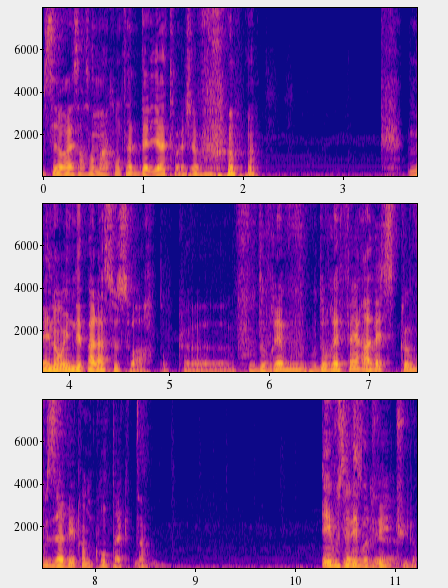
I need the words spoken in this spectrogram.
c'est vrai, ça ressemble à un contact d'Eliat, ouais, j'avoue. Mais non, il n'est pas là ce soir, donc euh, vous, devrez, vous, vous devrez faire avec ce que vous avez comme contact. Et vous avez votre que- véhicule.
